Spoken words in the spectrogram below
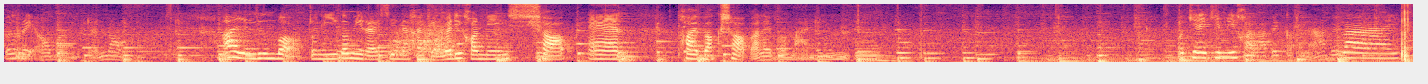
ก็เลยเอามาบีบด้านนอกอ่าอย่าลืมบอกตัวนี้ก็มีไรซินนะคะ เขียนว่า Decon m a n Shop and Toy Box Shop อะไรประมาณนี้ โอเค คลิปนี้ขอลาไปก่อนนะ บ๊ายบาย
